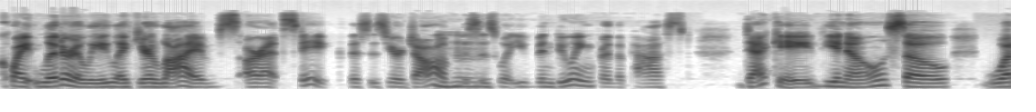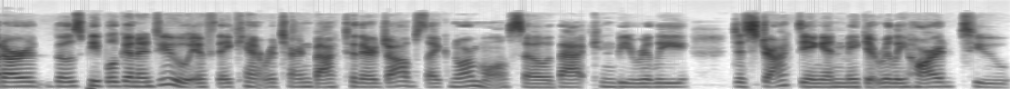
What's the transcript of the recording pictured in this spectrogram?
quite literally like your lives are at stake. This is your job. Mm-hmm. this is what you've been doing for the past decade you know? So what are those people going to do if they can't return back to their jobs like normal? So that can be really distracting and make it really hard to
